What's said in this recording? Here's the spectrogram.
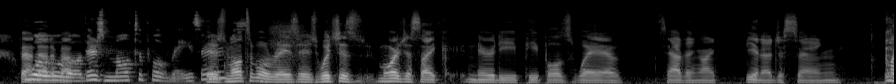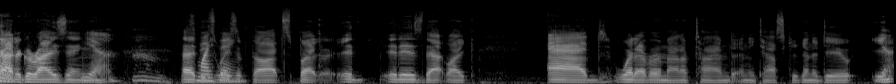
found Whoa, out about. whoa! There's multiple razors. There's multiple razors, which is more just like nerdy people's way of having like you know just saying categorizing yeah. Uh, these ways thing. of thoughts. But it it is that like add whatever amount of time to any task you're gonna do. E- Yeah.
